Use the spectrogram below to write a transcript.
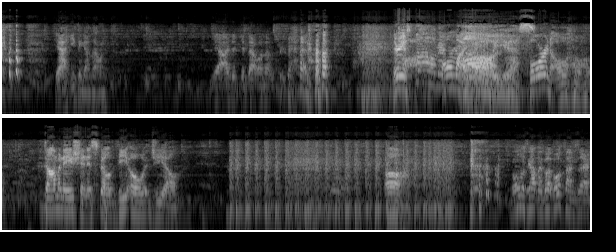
yeah, Ethan got that one. Yeah, I did get that one. That was pretty bad. there he is. Son of a Oh my Oh god. yes. Four and oh. Domination is spelled V O G L. Oh. Almost got my butt both times there.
